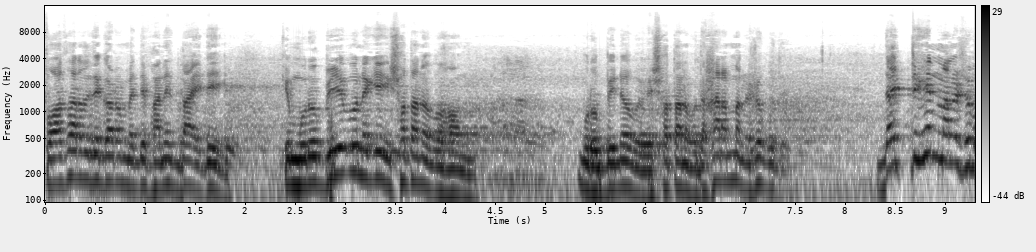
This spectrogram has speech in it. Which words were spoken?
ফসার যদি গরম মেদে ফানিত বাই দে কি মুরব্বী হব নাকি শতানব্বই হন মুরব্বী নব শতানব্বই হারাম মানুষ হব দায়িত্বহীন মানুষ হব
